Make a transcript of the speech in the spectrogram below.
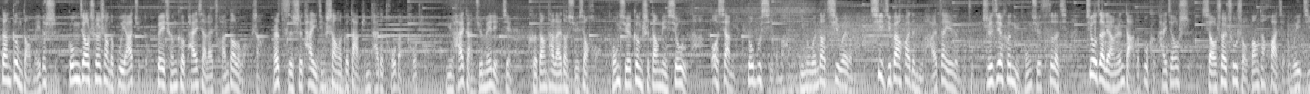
但更倒霉的是，公交车上的不雅举动被乘客拍下来传到了网上，而此时他已经上了个大平台的头版头条。女孩感觉没脸见人，可当她来到学校后，同学更是当面羞辱她。哦，下面都不洗了吗？你们闻到气味了吗？气急败坏的女孩再也忍不住，直接和女同学撕了起来。就在两人打得不可开交时，小帅出手帮她化解了危机。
